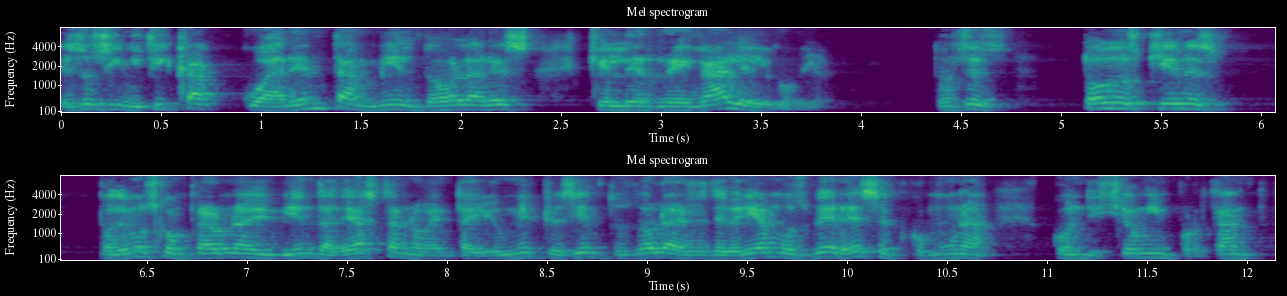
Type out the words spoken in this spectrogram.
Eso significa 40 mil dólares que le regale el gobierno. Entonces, todos quienes podemos comprar una vivienda de hasta 91 mil 300 dólares, deberíamos ver eso como una condición importante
